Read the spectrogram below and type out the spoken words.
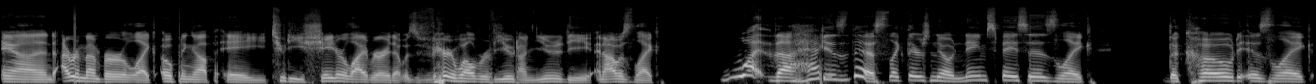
And I remember like opening up a 2D shader library that was very well reviewed on Unity, and I was like, what the heck is this? Like, there's no namespaces. Like, the code is like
